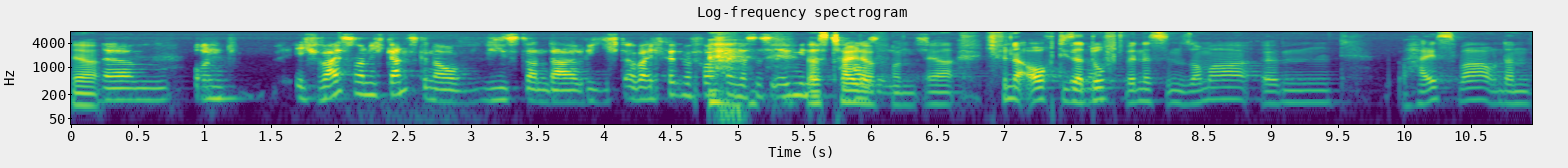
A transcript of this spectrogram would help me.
Ja. Ähm, und ich weiß noch nicht ganz genau, wie es dann da riecht, aber ich könnte mir vorstellen, dass es irgendwie das Teil davon. Liegt. Ja, ich finde auch dieser genau. Duft, wenn es im Sommer ähm, heiß war und dann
